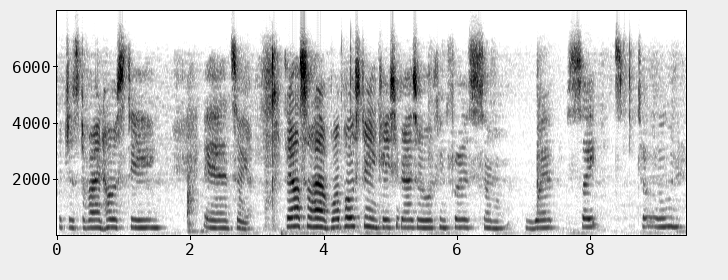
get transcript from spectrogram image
which is divine hosting. And so yeah. They also have web hosting in case you guys are looking for some websites to own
